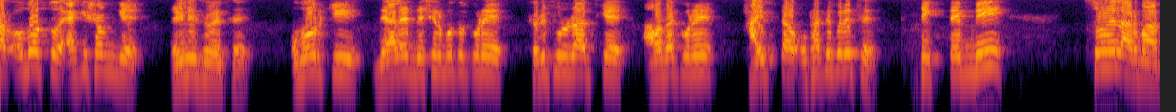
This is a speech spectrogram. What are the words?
আর ওমর তো একই সঙ্গে রিলিজ হয়েছে। ওমর কি দেয়ালের দেশের মতো করে শরীফুল রাজকে আলাদা করে হাইপটা উঠাতে পেরেছে? ঠিক তেমনি সোহেল আরমান,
